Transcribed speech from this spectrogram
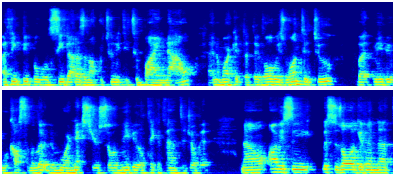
I think people will see that as an opportunity to buy now in a market that they've always wanted to, but maybe it will cost them a little bit more next year. So maybe they'll take advantage of it. Now, obviously, this is all given that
